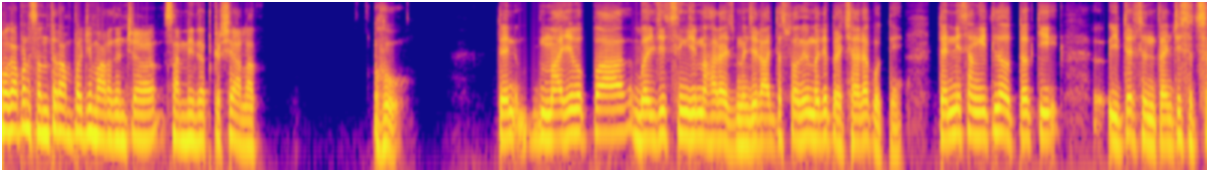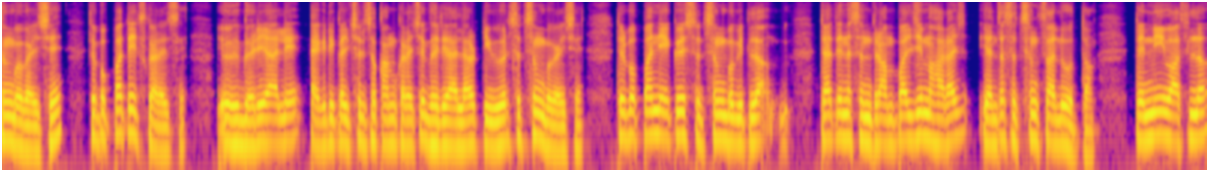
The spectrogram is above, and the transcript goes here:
मग आपण संत रामपालजी महाराजांच्या सान्निध्यात कसे आलात? हो. त्यां माझे पप्पा बलजित सिंगजी महाराज म्हणजे राधास्वामीमध्ये प्रचारक होते. त्यांनी सांगितलं होतं की इतर संतांचे सत्संग बघायचे. तर पप्पा तेच करायचे. घरी आले ॲग्रिकल्चरचं काम करायचे घरी आल्यावर टी व्हीवर सत्संग बघायचे. तर पप्पांनी एक वेळेस सत्संग बघितला. त्यात त्यांना संत रामपालजी महाराज यांचा सत्संग चालू होता. त्यांनी वाचलं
